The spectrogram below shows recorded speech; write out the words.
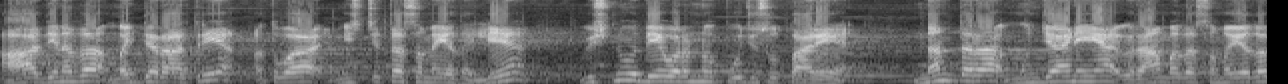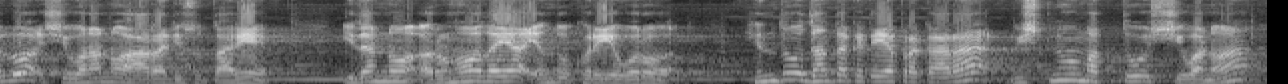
ಆ ದಿನದ ಮಧ್ಯರಾತ್ರಿ ಅಥವಾ ನಿಶ್ಚಿತ ಸಮಯದಲ್ಲಿ ವಿಷ್ಣು ದೇವರನ್ನು ಪೂಜಿಸುತ್ತಾರೆ. ನಂತರ ಮುಂಜಾನೆಯ ವಿರಾಮದ ಸಮಯದಲ್ಲೂ ಶಿವನನ್ನು ಆರಾಧಿಸುತ್ತಾರೆ. ಇದನ್ನು ಋಣೋದಯ ಎಂದು ಕರೆಯುವರು. ಹಿಂದೂ ದಂತಕಥೆಯ ಪ್ರಕಾರ ವಿಷ್ಣು ಮತ್ತು ಶಿವನು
